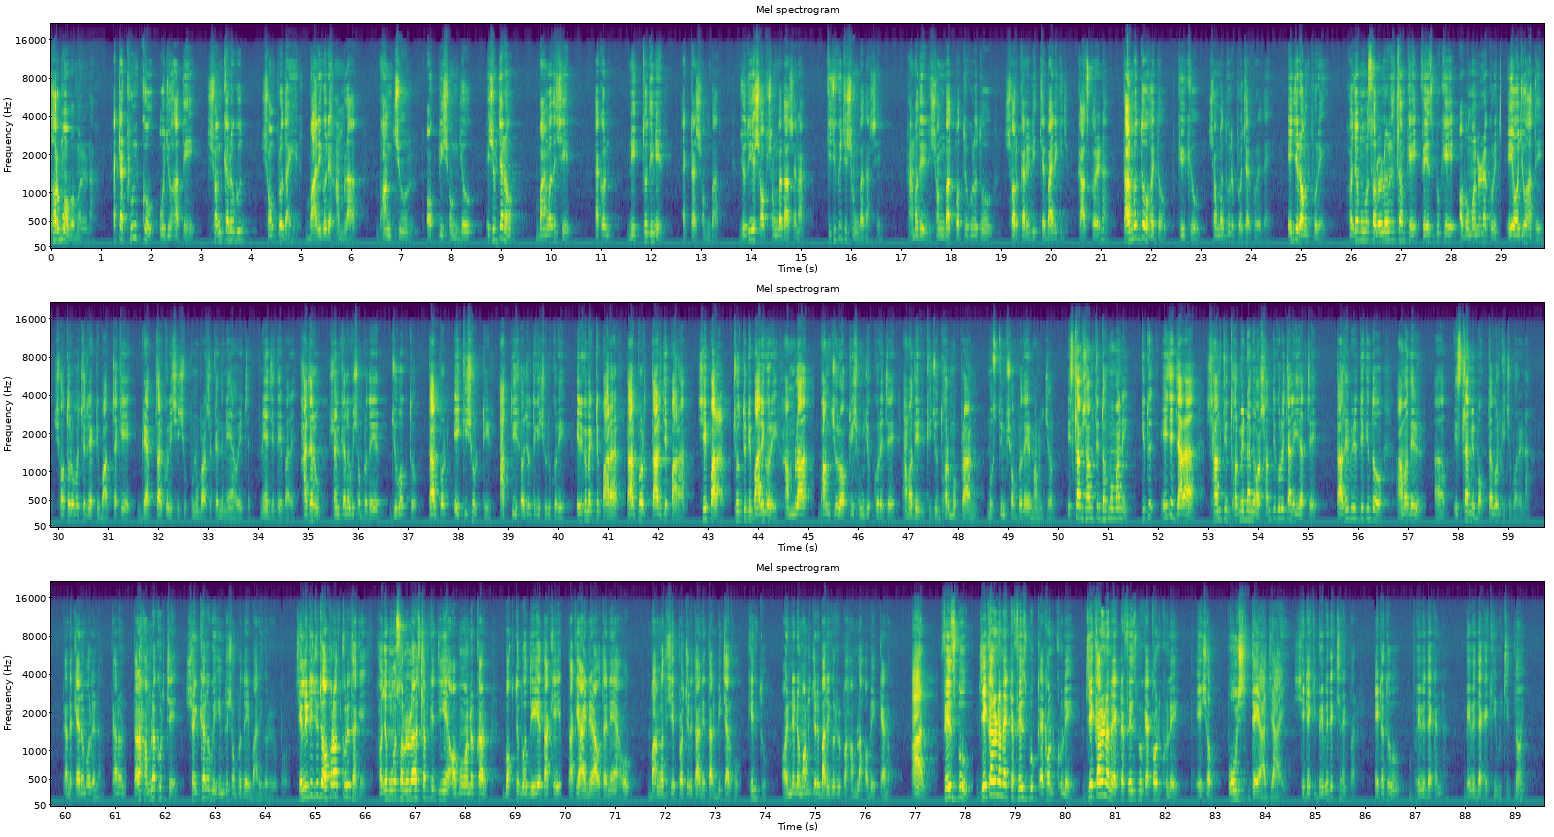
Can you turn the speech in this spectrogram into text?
ধর্ম অবমাননা। একটা ঠুনকো অজুহাতে সংখ্যালঘু সম্প্রদায়ের বাড়িঘরে হামলা, ভাঙচুর, অগ্নিসংযোগ, এসব যেন বাংলাদেশের এখন নিত্যদিনের একটা সংবাদ। যদিও সব সংবাদ আসে না, কিছু কিছু সংবাদ আসে। আমাদের সংবাদপত্রগুলো তো সরকারের ইচ্ছার বাইরে কিছু কাজ করে না। তার মধ্যেও হয়তো কেউ কেউ সংবাদগুলো প্রচার করে দেয়। এই যে রংপুরে হজরত মোহাম্মদ সাল্লাহ ইসলামকে ফেসবুকে অবমাননা করেছে। এই অজুহাতে সতেরো বছরের একটি বাচ্চাকে গ্রেপ্তার করে শিশু পুনর্বাসক কেন্দ্রে নেওয়া হয়েছে। নেওয়া যেতে পারে। হাজারো সংখ্যালঘু সম্প্রদায়ের যুবক তো। তারপর এই কিশোরটির আত্মীয় স্বজন থেকে শুরু করে এরকম একটি পাড়ার তারপর তার যে পাড়া, সেই পাড়ার চোদ্দটি বাড়িঘরে হামলা, ভাঙচুর, অগ্নি সংযোগ করেছে আমাদের কিছু ধর্মপ্রাণ মুসলিম সম্প্রদায়ের মানুষজন। ইসলাম শান্তির ধর্ম মানে? কিন্তু এই যে যারা শান্তির ধর্মের নামে অশান্তিগুলো চালিয়ে যাচ্ছে তাদের বিরুদ্ধে কিন্তু আমাদের ইসলামী বক্তাগণ কিছু বলে না। কেন কেন বলে না? কারণ তারা হামলা করছে সংখ্যালঘু হিন্দু সম্প্রদায়ের বাড়িঘরের উপর। ছেলেটি যদি অপরাধ করে থাকে হজরত মোহাম্মদ সাল্লাহ ইসলামকে দিয়ে অবমাননার বক্তব্য দিয়ে তাকে তাকে আইনের আওতায় নেওয়া হোক, বাংলাদেশে প্রচলিত আইনে তার বিচার হোক, কিন্তু অন্যান্য মানুষজনের বাড়িঘরের উপর হামলা হবে কেন? আর ফেসবুক যে কারণে আমি একটা ফেসবুক অ্যাকাউন্ট খুলে, যে কারণে আমি একটা ফেসবুক অ্যাকাউন্ট খুলে এইসব পোস্ট দেয়া যায়। সেটা কি ভেবে দেখছেন একবার? এটা তো ভেবে দেখেন না। ভেবে দেখা কি উচিত নয়?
